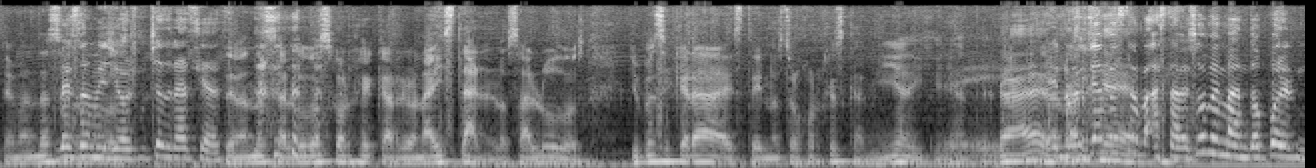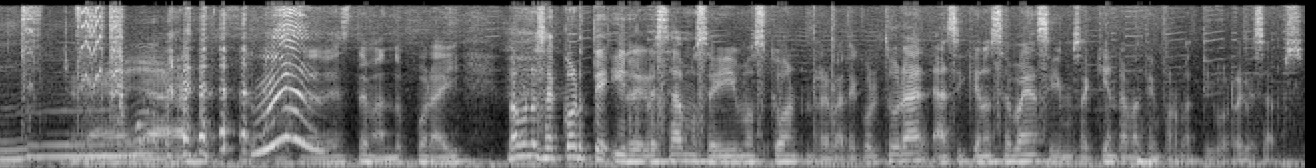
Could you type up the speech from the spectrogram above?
Te manda saludos. Bésame, George. Muchas gracias. Te manda saludos Jorge Carrión. Ahí están los saludos. Yo pensé que era este nuestro Jorge Escamilla. Dije, ya te- Ay, Eh, no, ya Jorge. hasta, hasta beso me mandó por el. Ya, ya. Entonces te mando por ahí. Vámonos a corte y regresamos. Seguimos con Remate Cultural. Así que no se vayan. Seguimos aquí en Remate Informativo. Regresamos.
